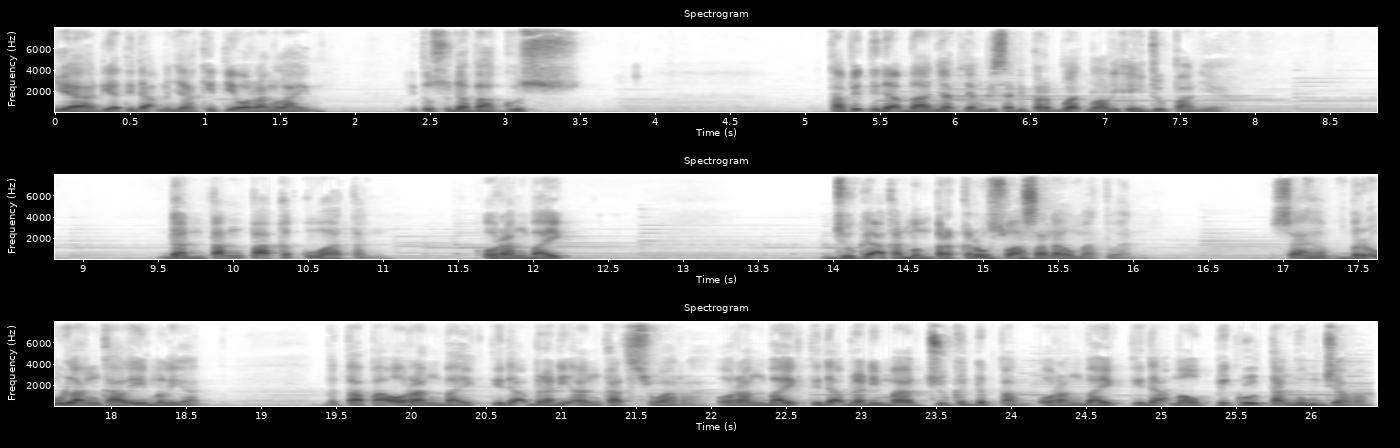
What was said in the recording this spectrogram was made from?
Ya, dia tidak menyakiti orang lain. Itu sudah bagus. Tapi tidak banyak yang bisa diperbuat melalui kehidupannya. Dan tanpa kekuatan, orang baik juga akan memperkeruh suasana umat Tuhan. Saya berulang kali melihat betapa orang baik tidak berani angkat suara, orang baik tidak berani maju ke depan, orang baik tidak mau pikul tanggung jawab.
